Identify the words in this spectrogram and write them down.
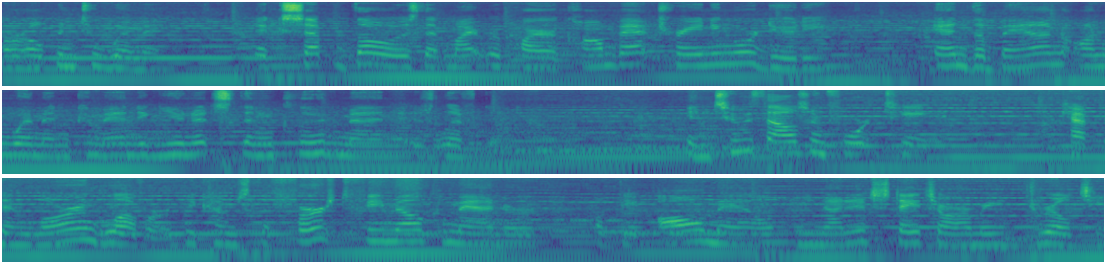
are open to women, except those that might require combat training or duty, and the ban on women commanding units that include men is lifted. In 2014, Captain Lauren Glover becomes the first female commander of the all-male United States Army drill team.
